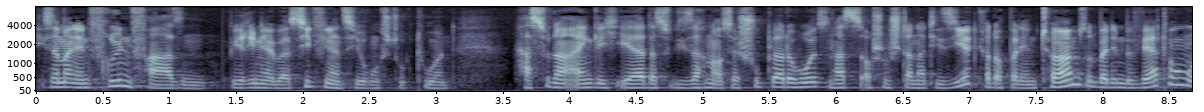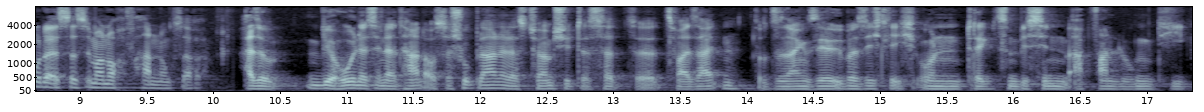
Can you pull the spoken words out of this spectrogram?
Ich sag mal, in den frühen Phasen, wir reden ja über Seed-Finanzierungsstrukturen, Hast du da eigentlich eher, dass du die Sachen aus der Schublade holst und hast es auch schon standardisiert, gerade auch bei den Terms und bei den Bewertungen, oder ist das immer noch Verhandlungssache? Also wir holen das in der Tat aus der Schublade. Das Termsheet, das hat äh, zwei Seiten, sozusagen sehr übersichtlich und da gibt es ein bisschen Abwandlungen, die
